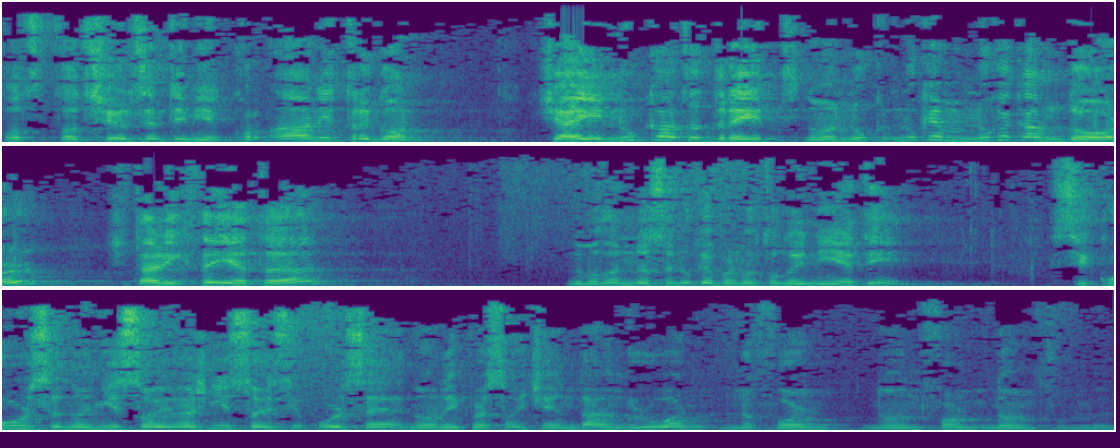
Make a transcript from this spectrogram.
Thotë thotë Sheikhul Islam Tejmije, Kur'ani tregon që ai nuk ka të drejtë, domethënë nuk nuk e nuk e ka në dorë që ta rikthejë atë, domethënë nëse nuk e bën me këtë lloj nijeti, sikurse njësoj është njësoj sikurse në një person që e ndan gruan në formë, në një formë në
